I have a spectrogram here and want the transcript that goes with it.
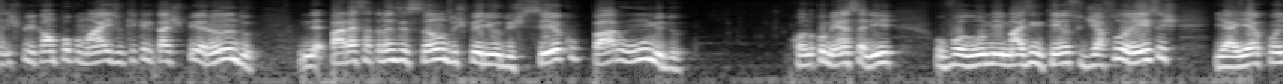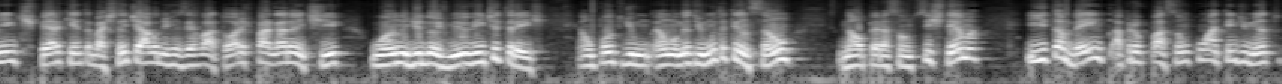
explicar um pouco mais o que, que ele está esperando né, para essa transição dos períodos seco para o úmido, quando começa ali o volume mais intenso de afluências, e aí é quando a gente espera que entre bastante água nos reservatórios para garantir o ano de 2023. É um, ponto de, é um momento de muita tensão na operação do sistema e também a preocupação com o atendimento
